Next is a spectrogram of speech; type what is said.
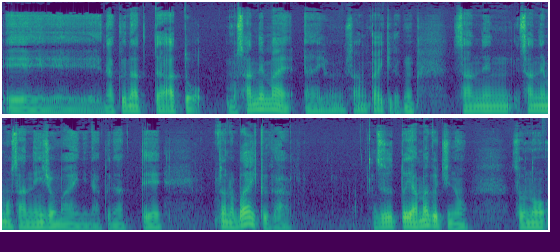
えー、亡くなった後もう3年前43回忌だ、うん、3年3年も3年以上前に亡くなってそのバイクがずっと山口のその、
